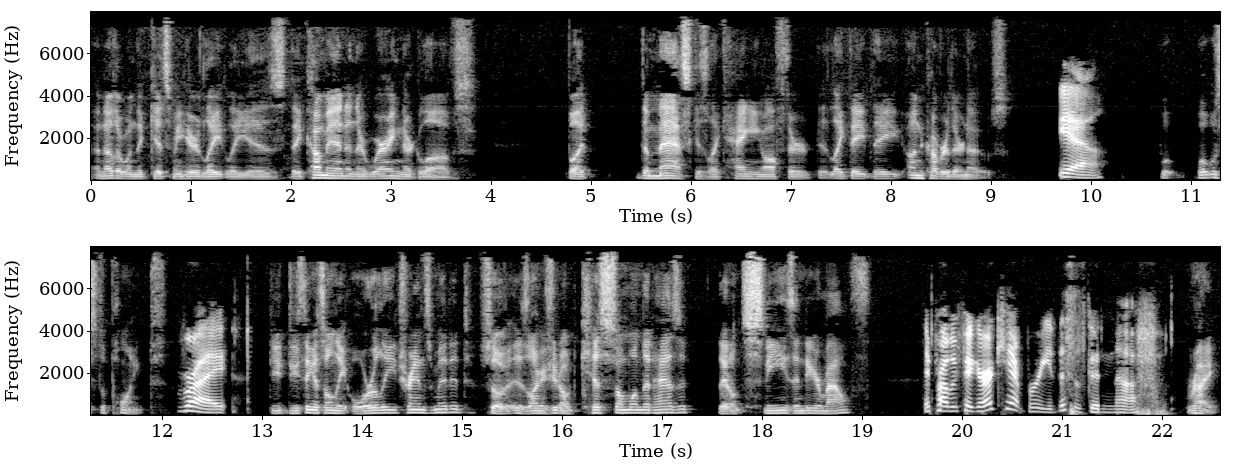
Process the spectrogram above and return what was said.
another one that gets me here lately is they come in and they're wearing their gloves, but the mask is like hanging off their, like they they uncover their nose. Yeah. What, what was the point? Right. Do you, do you think it's only orally transmitted? So as long as you don't kiss someone that has it, they don't sneeze into your mouth? They probably figure I can't breathe. This is good enough. Right,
